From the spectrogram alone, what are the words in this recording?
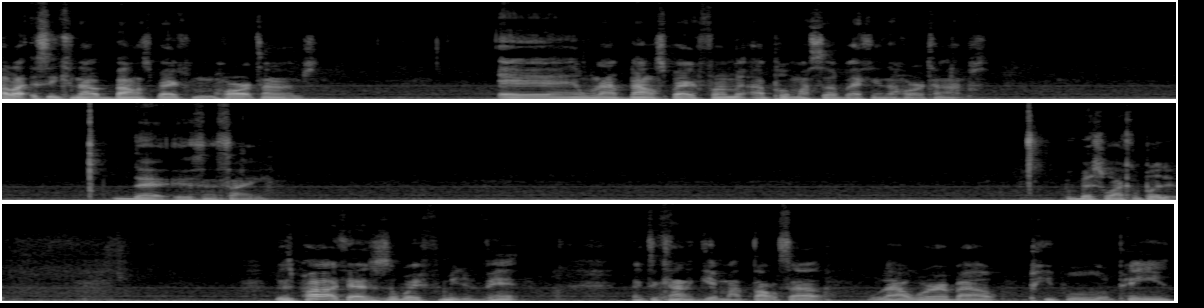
I like to see can I bounce back from hard times. And when I bounce back from it, I put myself back in the hard times. That is insane. Best way I can put it. This podcast is a way for me to vent and to kind of get my thoughts out without worry about people's opinion.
